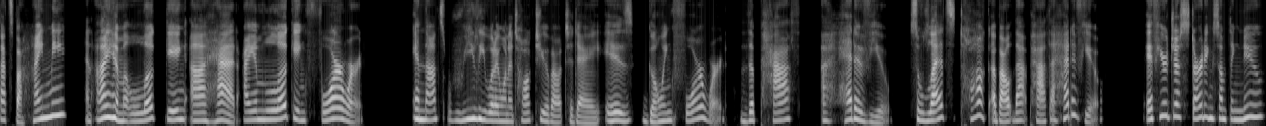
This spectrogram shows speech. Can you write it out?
that's behind me and I am looking ahead. I am looking forward. And that's really what I want to talk to you about today is going forward, the path ahead of you. So let's talk about that path ahead of you. If you're just starting something new,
